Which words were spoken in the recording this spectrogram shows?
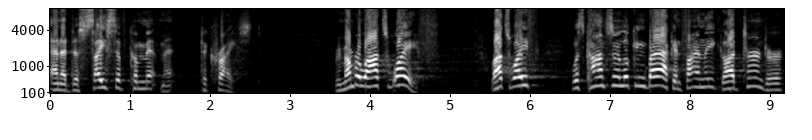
and a decisive commitment to Christ. Remember Lot's wife. Lot's wife was constantly looking back, and finally, God turned her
